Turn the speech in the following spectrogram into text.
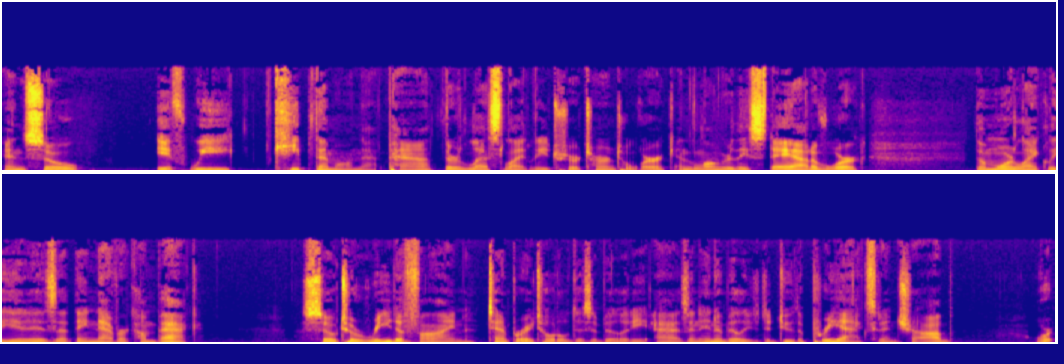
And so if we keep them on that path, they're less likely to return to work. And the longer they stay out of work, the more likely it is that they never come back. So, to redefine temporary total disability as an inability to do the pre accident job, or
